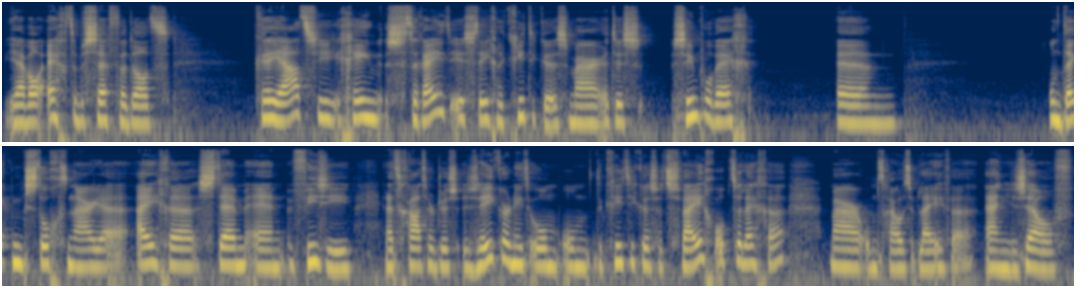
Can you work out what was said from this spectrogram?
ja, wel echt te beseffen dat creatie geen strijd is tegen de criticus, maar het is simpelweg een ontdekkingstocht naar je eigen stem en visie. En het gaat er dus zeker niet om om de criticus het zwijgen op te leggen, maar om trouw te blijven aan jezelf.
